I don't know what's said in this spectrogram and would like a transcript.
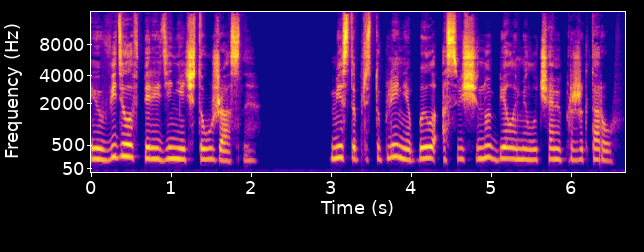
и увидела впереди нечто ужасное. Место преступления было освещено белыми лучами прожекторов.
